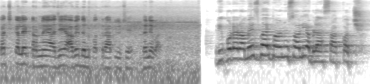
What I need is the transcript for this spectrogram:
કચ્છ કલેક્ટરને આજે આવેદનપત્ર આપ્યું છે. ધન્યવાદ. રિપોર્ટર રમેશભાઈ ભાનુશાલી, અબડાસા, કચ્છ.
